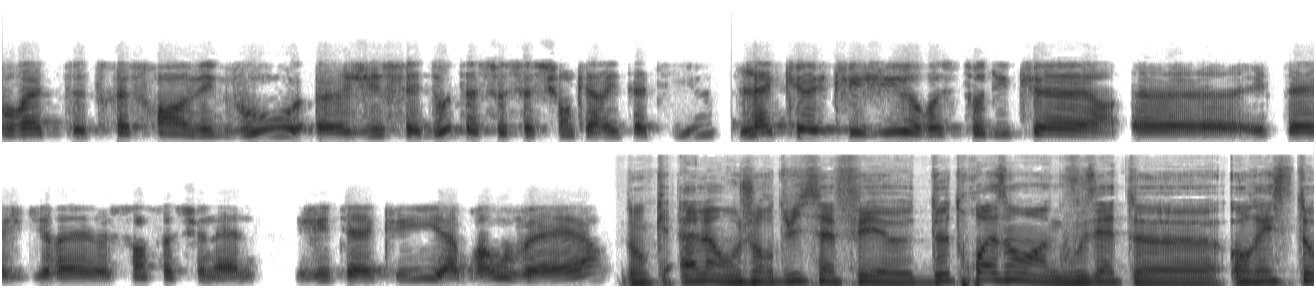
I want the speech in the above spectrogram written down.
pour être très franc avec vous, euh, j'ai fait d'autres associations caritatives. L'accueil que j'ai eu au Resto du Cœur était, je dirais, sensationnel. J'ai été accueilli à bras ouverts. Donc Alain, aujourd'hui, ça fait 2-3 ans hein, que vous êtes au resto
